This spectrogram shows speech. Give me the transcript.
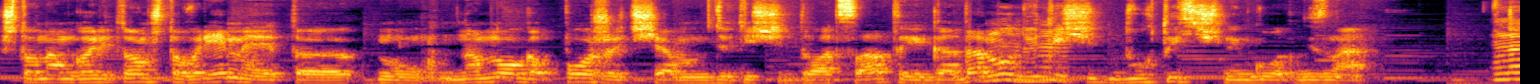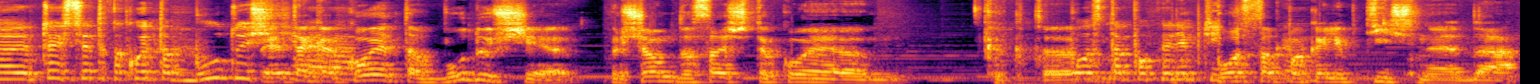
что нам говорит о том, что время это ну, намного позже, чем 2020-е года, ну, 2000, 2000 год, не знаю. Ну, то есть это какое-то будущее. Это какое-то будущее, причем достаточно такое как-то Постапокалиптическое. постапокалиптичное, да.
